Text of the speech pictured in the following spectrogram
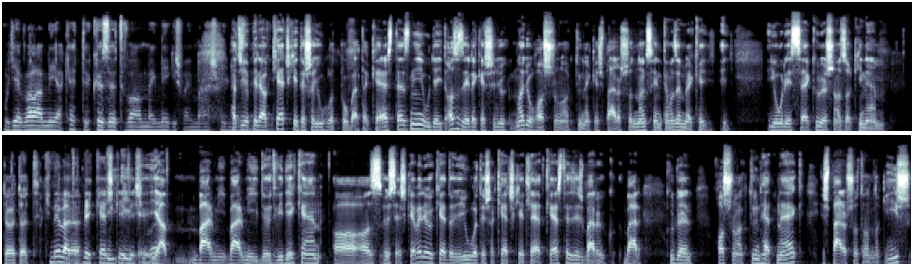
ugye valami a kettő között van, meg mégis valami más. Hát ugye például a kecskét és a juhot próbálták keresztezni, ugye itt az az érdekes, hogy ők nagyon hasonlóak tűnnek és párosodnak, szerintem az emberek egy, egy jó része, különösen az, aki nem töltött. Aki nem látott még kecskét és Ja, bármi, bármi időt vidéken, a, az összes keverőket, de hogy a juhot és a kecskét lehet keresztezni, és bár, bár külön hasonlóak tűnhetnek, és párosodhatnak is,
